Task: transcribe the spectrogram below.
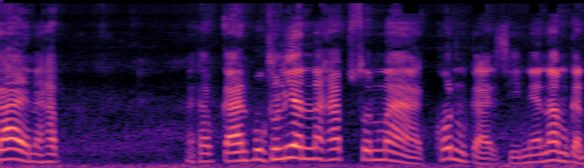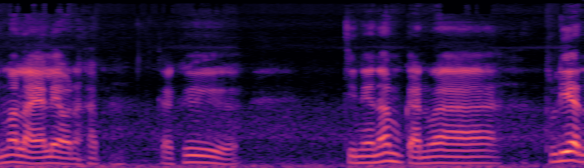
ทรายนะครับนะครับ การปลูกทุเรียนนะครับ ส่วนมากคนกับสีแนะนำกันมาหลายแล้วนะครับ ก็คือสิแนะนำกันว่าทุเรียน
